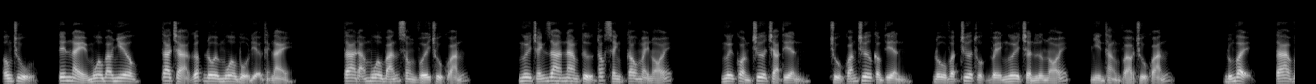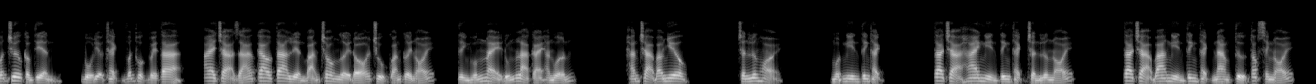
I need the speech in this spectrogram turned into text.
ông chủ, tên này mua bao nhiêu? Ta trả gấp đôi mua bộ địa thạch này. Ta đã mua bán xong với chủ quán. Ngươi tránh ra nam tử tóc xanh cau mày nói, ngươi còn chưa trả tiền, chủ quán chưa cầm tiền, đồ vật chưa thuộc về ngươi trần lương nói, nhìn thẳng vào chủ quán. Đúng vậy, ta vẫn chưa cầm tiền, bộ địa thạch vẫn thuộc về ta, ai trả giá cao ta liền bán cho người đó. Chủ quán cười nói tình huống này đúng là cái hắn muốn. Hắn trả bao nhiêu? Trần lương hỏi. Một nghìn tinh thạch. Ta trả hai nghìn tinh thạch, trần lương nói. Ta trả ba nghìn tinh thạch, nam tử tóc xanh nói.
